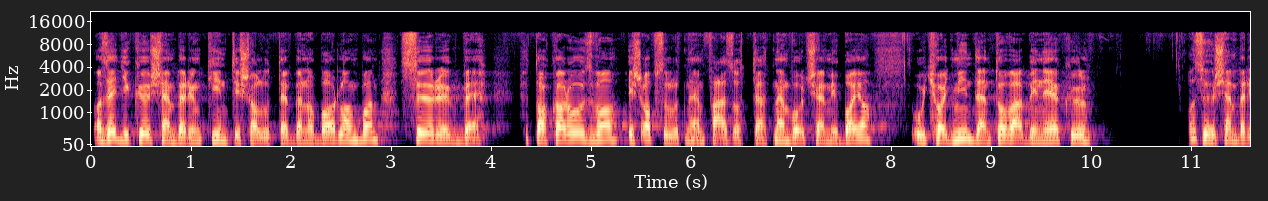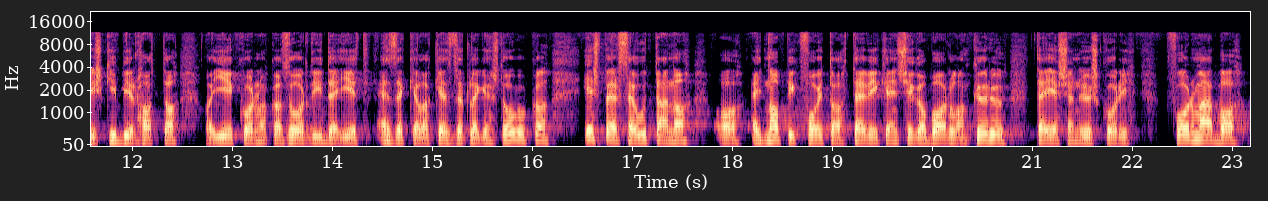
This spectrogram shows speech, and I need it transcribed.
az egyik ősemberünk kint is aludt ebben a barlangban, szőrökbe takarózva, és abszolút nem fázott, tehát nem volt semmi baja, úgyhogy minden további nélkül az ősember is kibírhatta a jégkornak az ordi idejét ezekkel a kezdetleges dolgokkal, és persze utána a, egy napig folyt a tevékenység a barlang körül, teljesen őskori formába.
